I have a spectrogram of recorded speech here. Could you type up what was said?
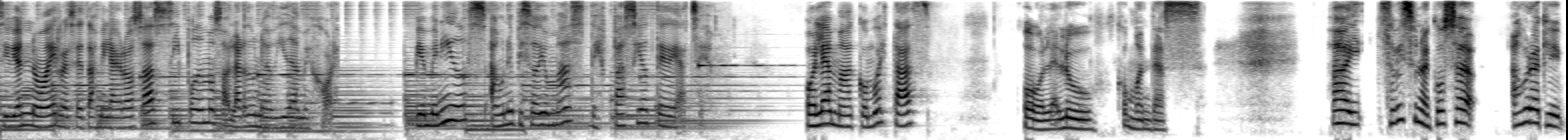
Si bien no hay recetas milagrosas, sí podemos hablar de una vida mejor. Bienvenidos a un episodio más de Espacio TDAH. Hola, Ma, ¿cómo estás? Hola, Lu, ¿cómo andas? Ay, ¿sabes una cosa? Ahora que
